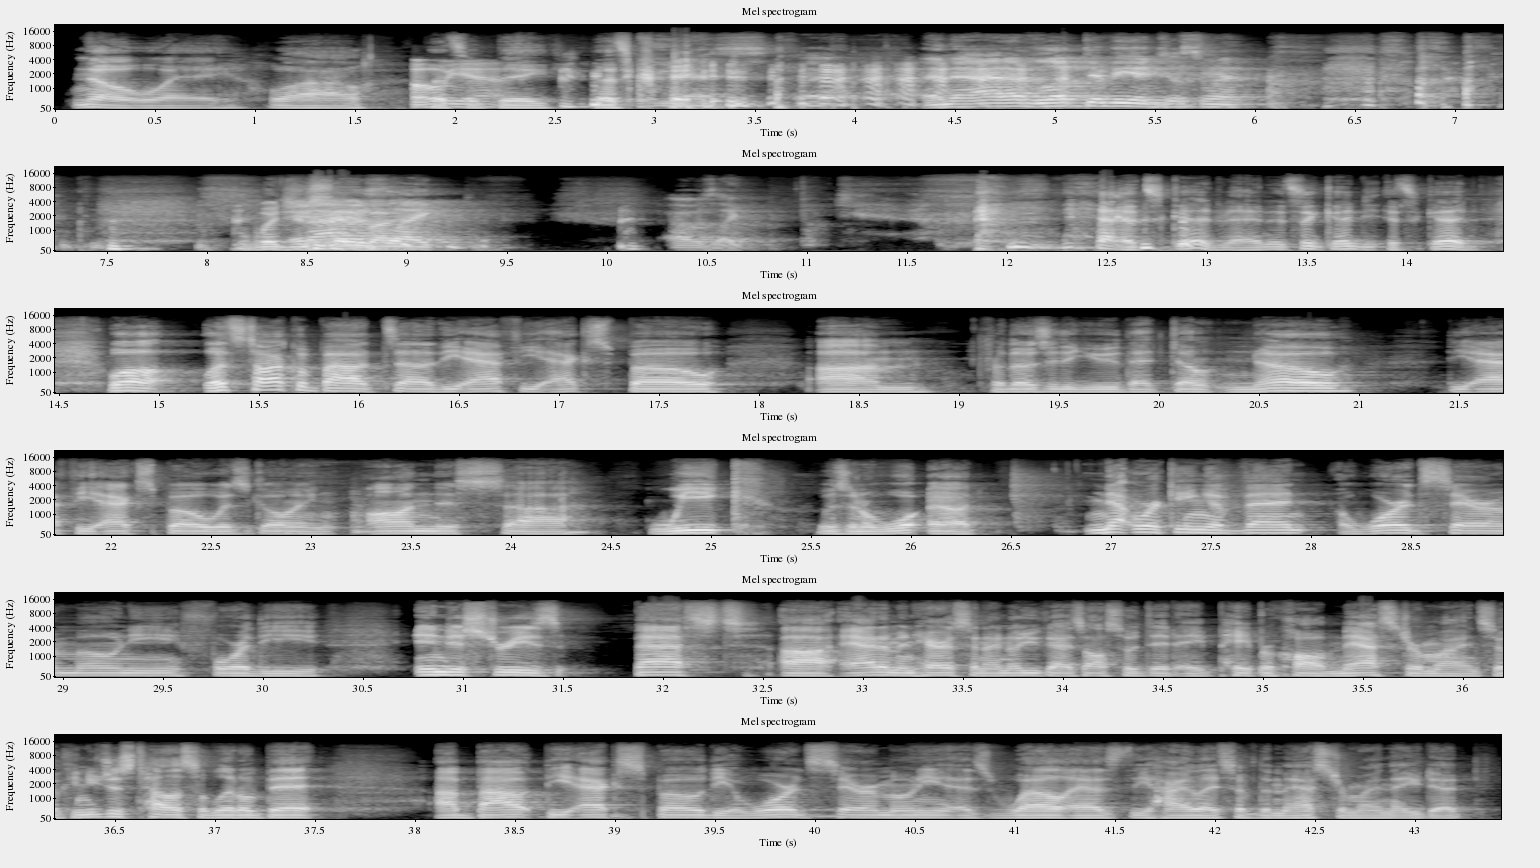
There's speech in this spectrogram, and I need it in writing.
No way. Wow. Oh, that's yeah. a big that's great. Yes. and Adam looked at me and just went. What'd you and say I was about like, I was like, Yeah, it's good, man. It's a good it's good. Well, let's talk about uh, the Affy Expo. Um, for those of you that don't know, the Affy Expo was going on this uh, week. It was an award, uh, networking event, award ceremony for the industry's best. Uh, Adam and Harrison, I know you guys also did a pay per call mastermind. So can you just tell us a little bit about the expo, the awards ceremony, as well as the highlights of the mastermind that you did?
